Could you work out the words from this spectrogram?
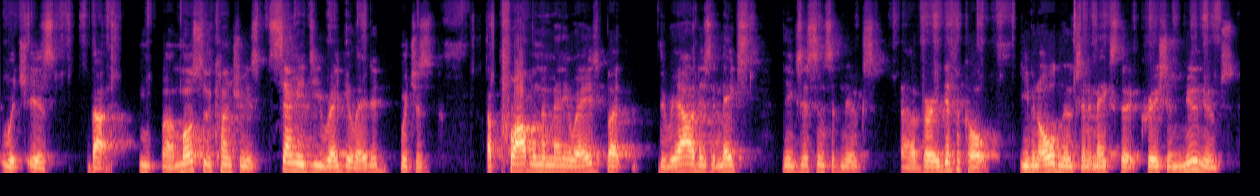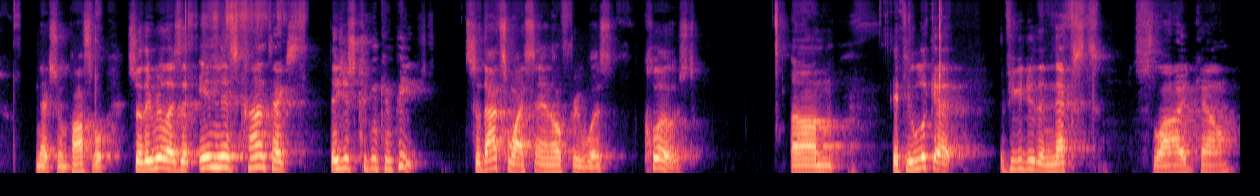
which is about uh, most of the country is semi-deregulated, which is a problem in many ways, but the reality is it makes the existence of nukes uh, very difficult, even old nukes, and it makes the creation of new nukes next to impossible. So they realized that in this context, they just couldn't compete. So that's why San Onofre was closed. Um, if you look at, if you could do the next slide, Cal.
